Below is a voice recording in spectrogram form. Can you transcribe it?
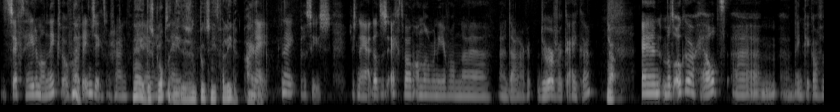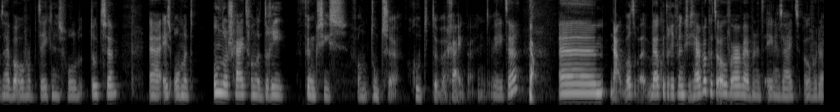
dat zegt helemaal niks over Nee. het inzicht waarschijnlijk. van Nee, dus klopt het Nee. niet. Dus een toets niet valide eigenlijk. Nee, nee, precies. Dus nou ja, dat is echt wel een andere manier van eh, daarnaar durven kijken. Ja. En wat ook heel erg helpt, ehm, eh, denk ik, als we het hebben over betekenisvolle toetsen, is om het onderscheid van de drie functies van toetsen goed te begrijpen en te weten. Ja. Ehm, nou, wat, welke drie functies heb ik het over? We hebben het enerzijds over de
